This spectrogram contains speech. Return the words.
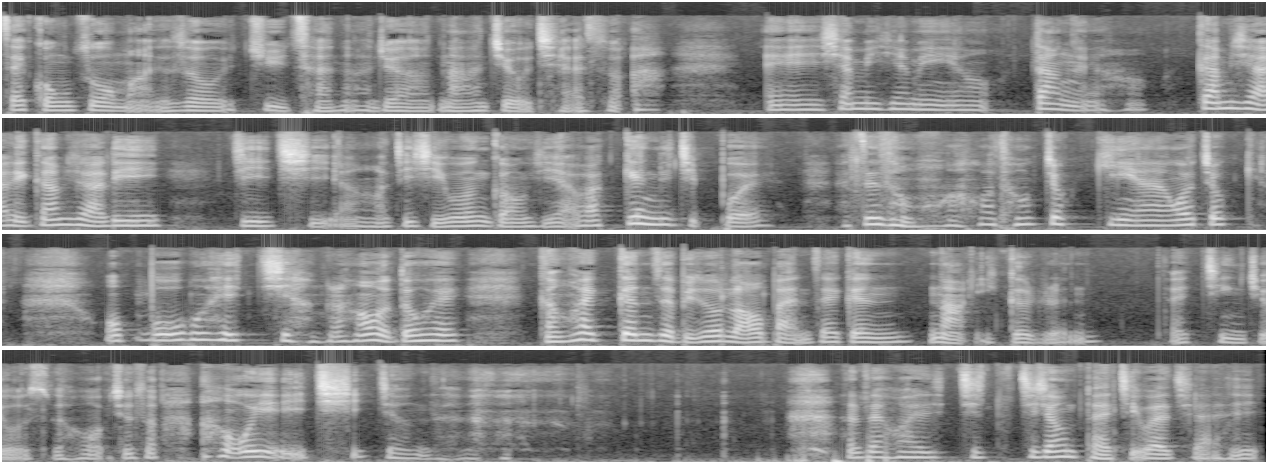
在工作嘛，有时候聚餐啊，就要拿酒起来说啊，哎，下面下面哦，当然哈，感谢你，感谢你。机器啊，机器问公司啊，我敬你一杯。这种话我都就惊，我就惊，我不会讲，然后我都会赶快跟着，比如说老板在跟哪一个人在敬酒的时候，就说啊，我也一起这样子。他在话这这种代际外起来是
